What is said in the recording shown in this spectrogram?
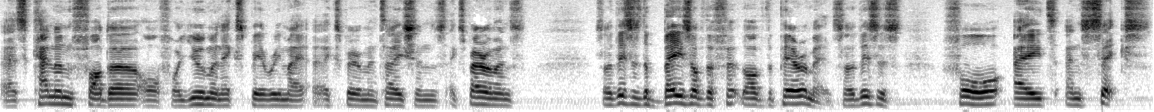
as cannon fodder or for human experimentations, experiments. So this is the base of the of the pyramid. So this is four, eight, and six.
